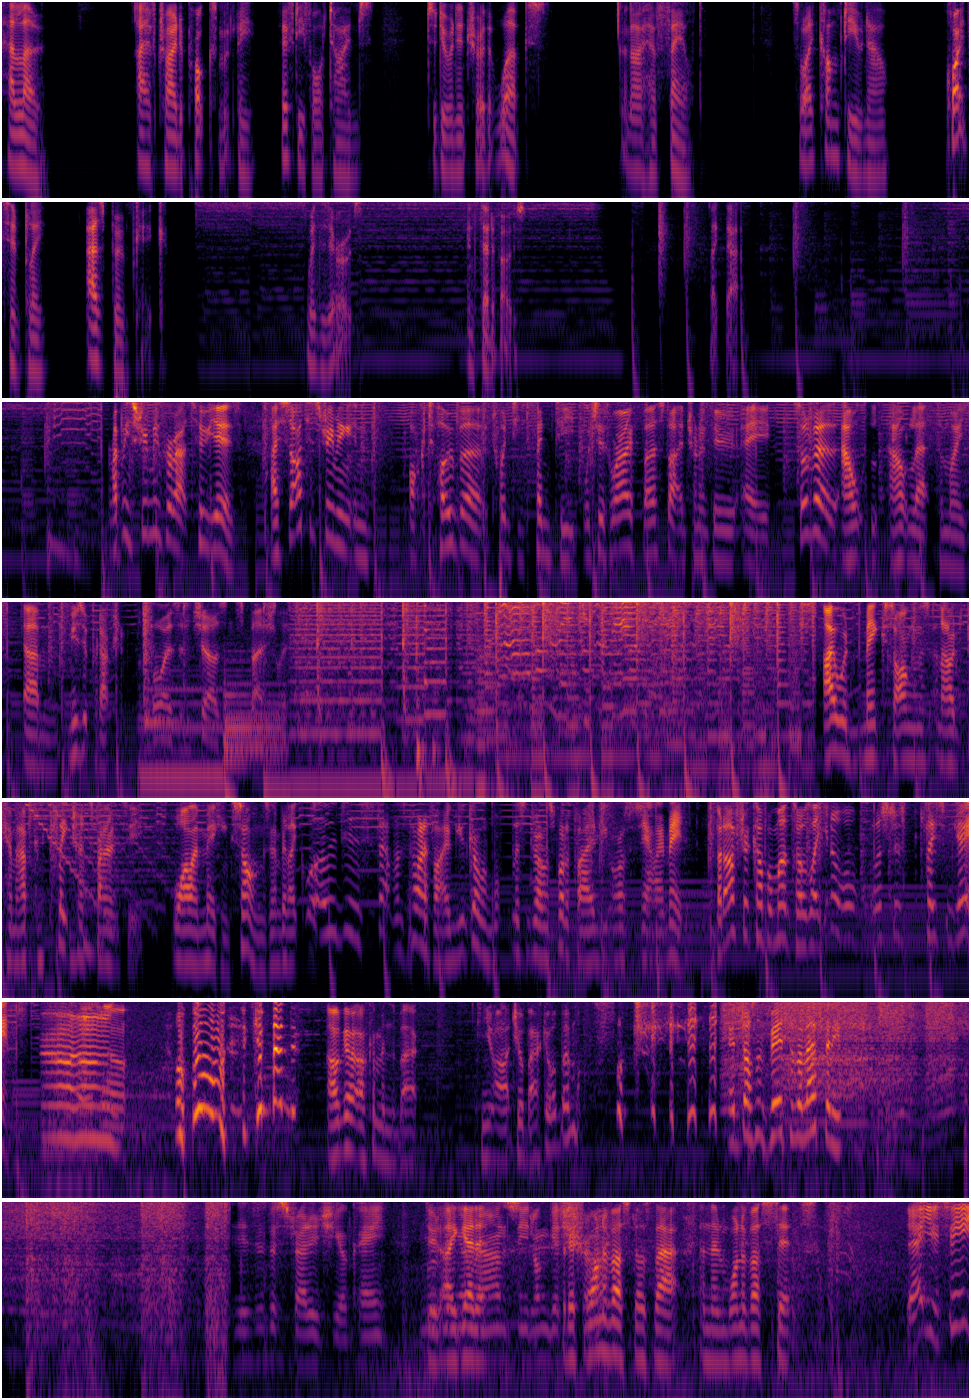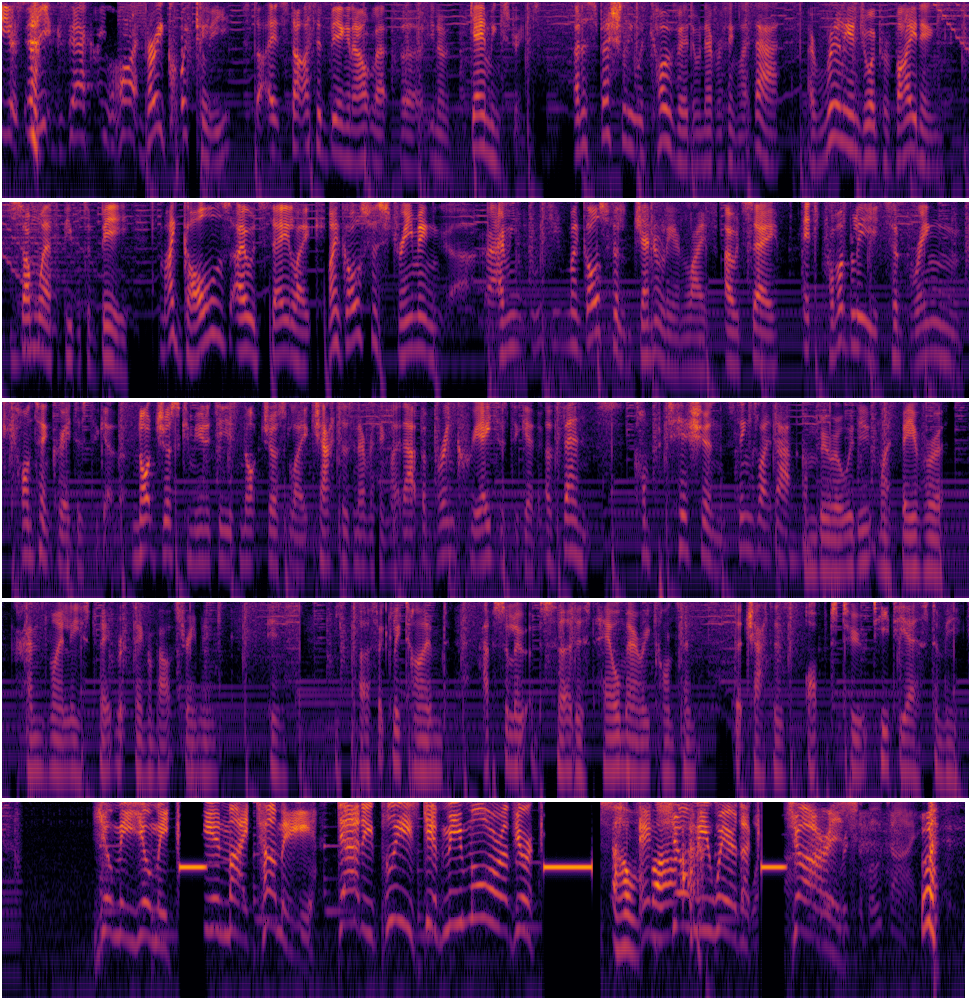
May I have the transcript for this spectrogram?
Hello. I have tried approximately 54 times to do an intro that works, and I have failed. So I come to you now, quite simply, as Boomcake, with zeros instead of O's. Like that. I've been streaming for about two years. I started streaming in October 2020, which is where I first started trying to do a sort of an out, outlet for my um, music production. Boys have chosen specially. I would make songs and I would have complete transparency while I'm making songs and be like, well, this stuff on Spotify. You go listen to it on Spotify and you can also see how I made it. But after a couple months, I was like, you know, well, let's just play some games. Oh, Oh, God. I'll go. I'll come in the back. Can you arch your back a little bit more? it doesn't veer to the left anymore. This is the strategy, okay? Dude, I get it. So you don't get But if shot. one of us does that and then one of us sits, Yeah, you see, you see exactly what. very quickly st- it started being an outlet for you know gaming streams. And especially with COVID and everything like that, I really enjoy providing somewhere for people to be. My goals, I would say, like my goals for streaming. Uh, I mean, my goals for generally in life, I would say, it's probably to bring content creators together, not just communities, not just like chatters and everything like that, but bring creators together, events, competitions, things like that. I'm be real with you, my favorite and my least favorite thing about streaming is the perfectly timed, absolute absurdist Hail Mary content that chatters opt to TTS to me. Yummy, yummy in my tummy. Daddy, please give me more of your Oh, and show me where the jar is. the bow tie.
